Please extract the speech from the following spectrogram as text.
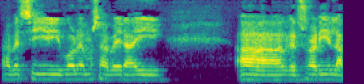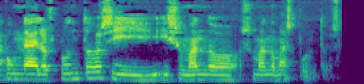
A ver si volvemos a ver ahí a Alguersuari en la pugna de los puntos y, y sumando, sumando más puntos.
